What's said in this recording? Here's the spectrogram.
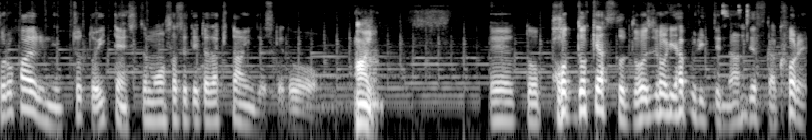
プロファイルにちょっと1点質問させていただきたいんですけど、はい。えっ、と、ポッドキャスト道場破りって何ですか、これ。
